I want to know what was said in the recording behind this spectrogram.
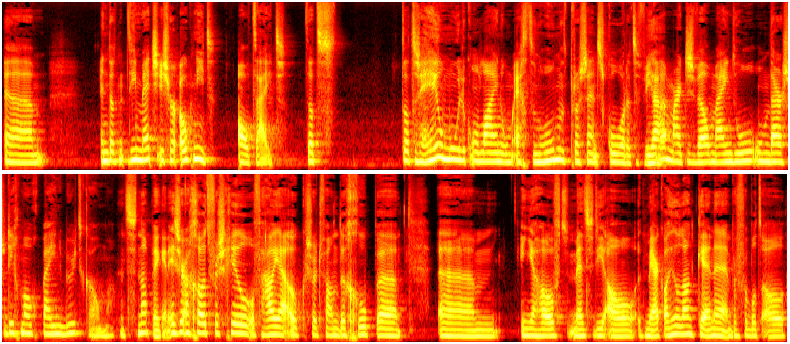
Ehm, en dat, die match is er ook niet altijd. Dat, dat is heel moeilijk online om echt een 100% score te vinden. Ja. Maar het is wel mijn doel om daar zo dicht mogelijk bij in de buurt te komen. Dat snap ik. En is er een groot verschil of hou jij ook een soort van de groep eh, ehm, in je hoofd, mensen die al het merk al heel lang kennen en bijvoorbeeld al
